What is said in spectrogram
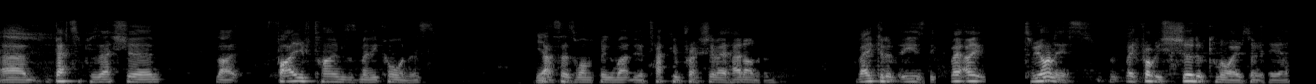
Um, better possession, like five times as many corners. Yeah. That says one thing about the attacking pressure they had on them. They could have easily. I mean, to be honest, they probably should have come away with something here,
